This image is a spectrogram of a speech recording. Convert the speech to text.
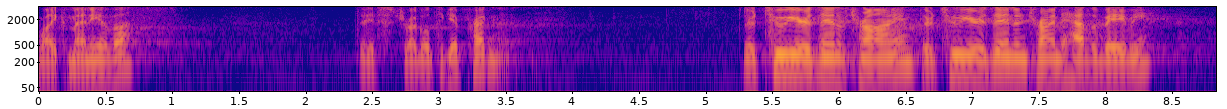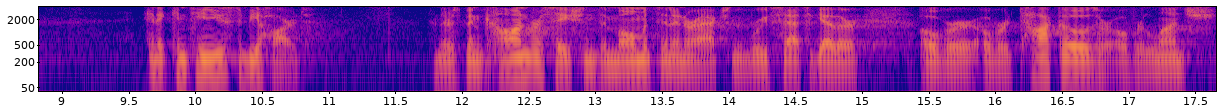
Like many of us, they've struggled to get pregnant. They're two years in of trying, they're two years in and trying to have a baby, and it continues to be hard. And there's been conversations and moments and interactions where we've sat together over, over tacos or over lunch,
